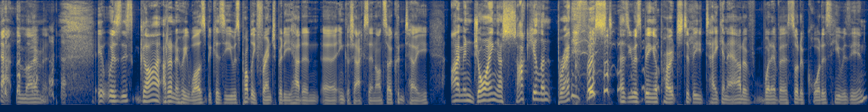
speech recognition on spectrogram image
at the moment. It was this guy, I don't know who he was because he was probably French, but he had an uh, English accent on, so I couldn't tell you. I'm enjoying a succulent breakfast as he was being approached to be taken out of whatever sort of quarters he was in.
